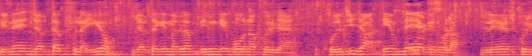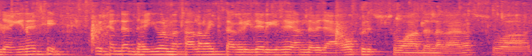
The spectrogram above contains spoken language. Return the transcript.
इन्हें जब तक फुलाइयो जब तक मतलब इनके वो ना खुल जाए। खुल सी जाती है के थोड़ा। लेयर्स खुल जाएँगी ना इसकी। तो इसके अंदर दही और मसाला भाई तगड़ी तरीके से अंदर जाएगा फिर स्वाद अलग आएगा स्वाद।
